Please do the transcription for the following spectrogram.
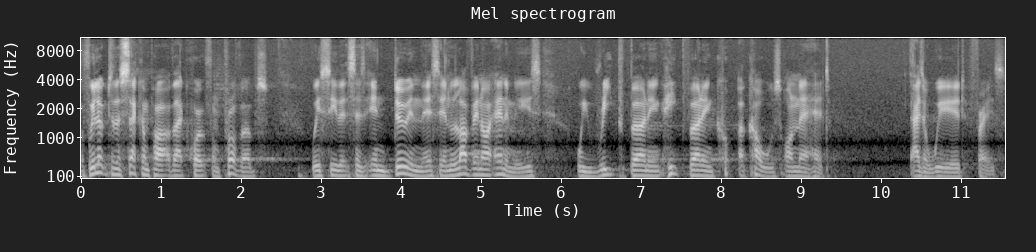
If we look to the second part of that quote from Proverbs, we see that it says, In doing this, in loving our enemies, we reap burning, heap burning uh, coals on their head. That is a weird phrase.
